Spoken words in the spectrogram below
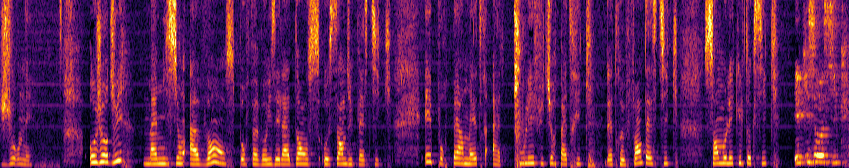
journée. Aujourd'hui, ma mission avance pour favoriser la danse au sein du plastique et pour permettre à tous les futurs Patrick d'être fantastiques, sans molécules toxiques et qui se recyclent.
